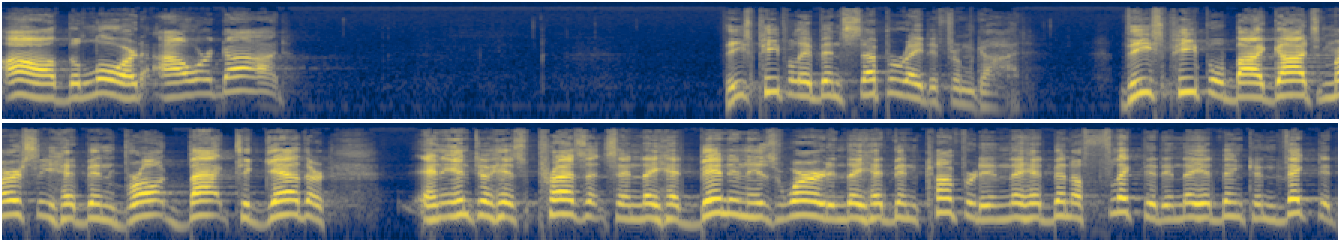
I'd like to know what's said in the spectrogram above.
of the Lord our God. These people had been separated from God. These people, by God's mercy, had been brought back together and into his presence, and they had been in his word, and they had been comforted, and they had been afflicted, and they had been convicted,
